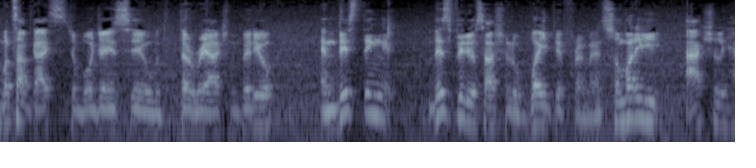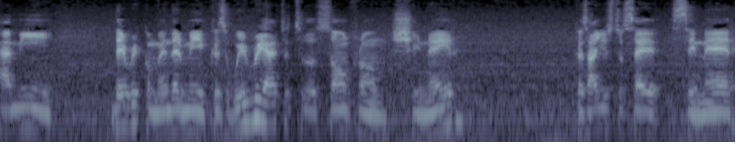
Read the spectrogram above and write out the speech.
what's up guys? Your boy James here with the reaction video. And this thing this video is actually way different man. Somebody actually had me they recommended me because we reacted to the song from Sinead. Because I used to say Sinead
